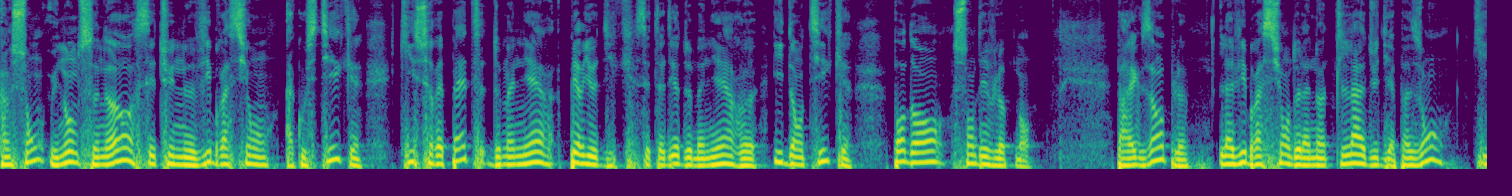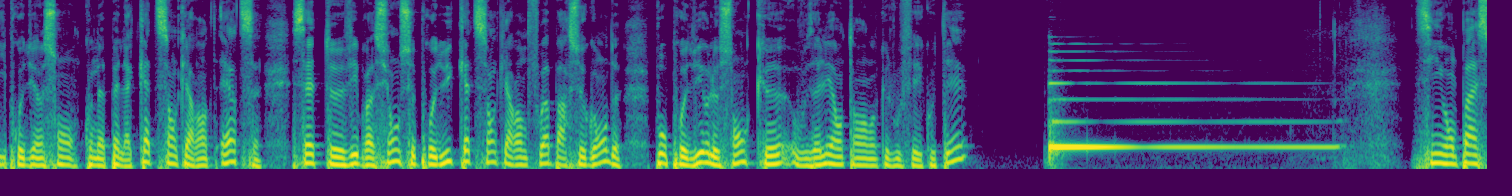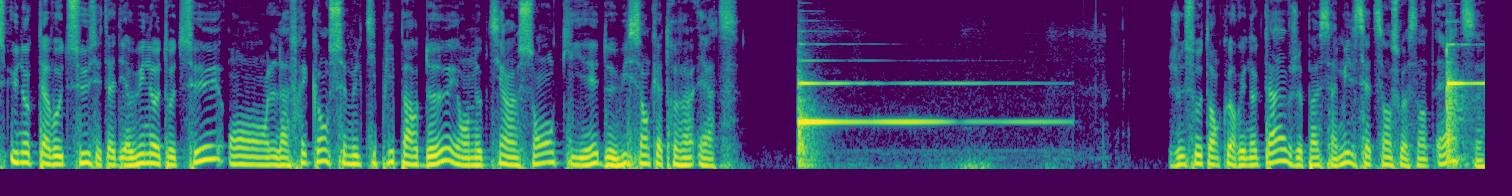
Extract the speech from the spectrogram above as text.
Un son, une onde sonore, c'est une vibration acoustique qui se répète de manière périodique, c'est-à-dire de manière euh, identique pendant son développement. Par exemple, la vibration de la note La du diapason, qui produit un son qu'on appelle à 440 Hz, cette vibration se produit 440 fois par seconde pour produire le son que vous allez entendre, que je vous fais écouter. Si on passe une octave au-dessus, c'est-à-dire 8 notes au-dessus, la fréquence se multiplie par 2 et on obtient un son qui est de 880 Hz. Je saute encore une octave, je passe à 1760 Hz.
